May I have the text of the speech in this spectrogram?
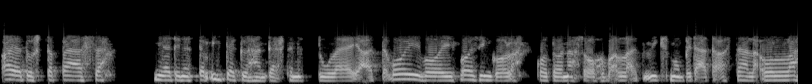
ajatusta päässä. Mietin, että mitäköhän tästä nyt tulee ja että voi voi, voisinko olla kotona sohvalla, että miksi mun pitää taas täällä olla.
